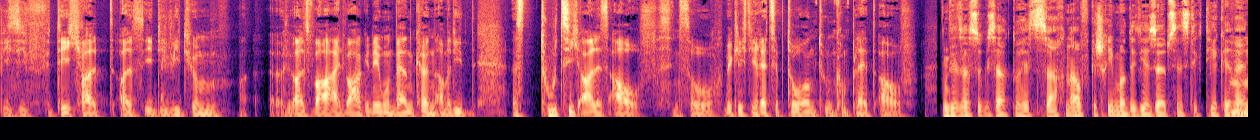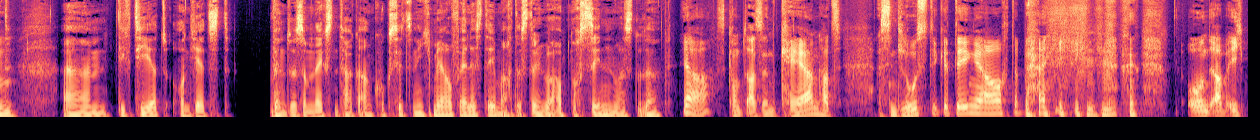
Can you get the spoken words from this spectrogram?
Wie sie für dich halt als Individuum äh, als Wahrheit wahrgenommen werden können. Aber die, es tut sich alles auf. Es sind so, wirklich die Rezeptoren tun komplett auf. Und jetzt hast du gesagt, du hast Sachen aufgeschrieben oder dir selbst ins Diktiergerät Mhm. ähm, diktiert und jetzt, wenn du es am nächsten Tag anguckst, jetzt nicht mehr auf LSD, macht das denn überhaupt noch Sinn, was du da... Ja, es kommt also ein Kern, hat's, es sind lustige Dinge auch dabei. Und aber ich,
